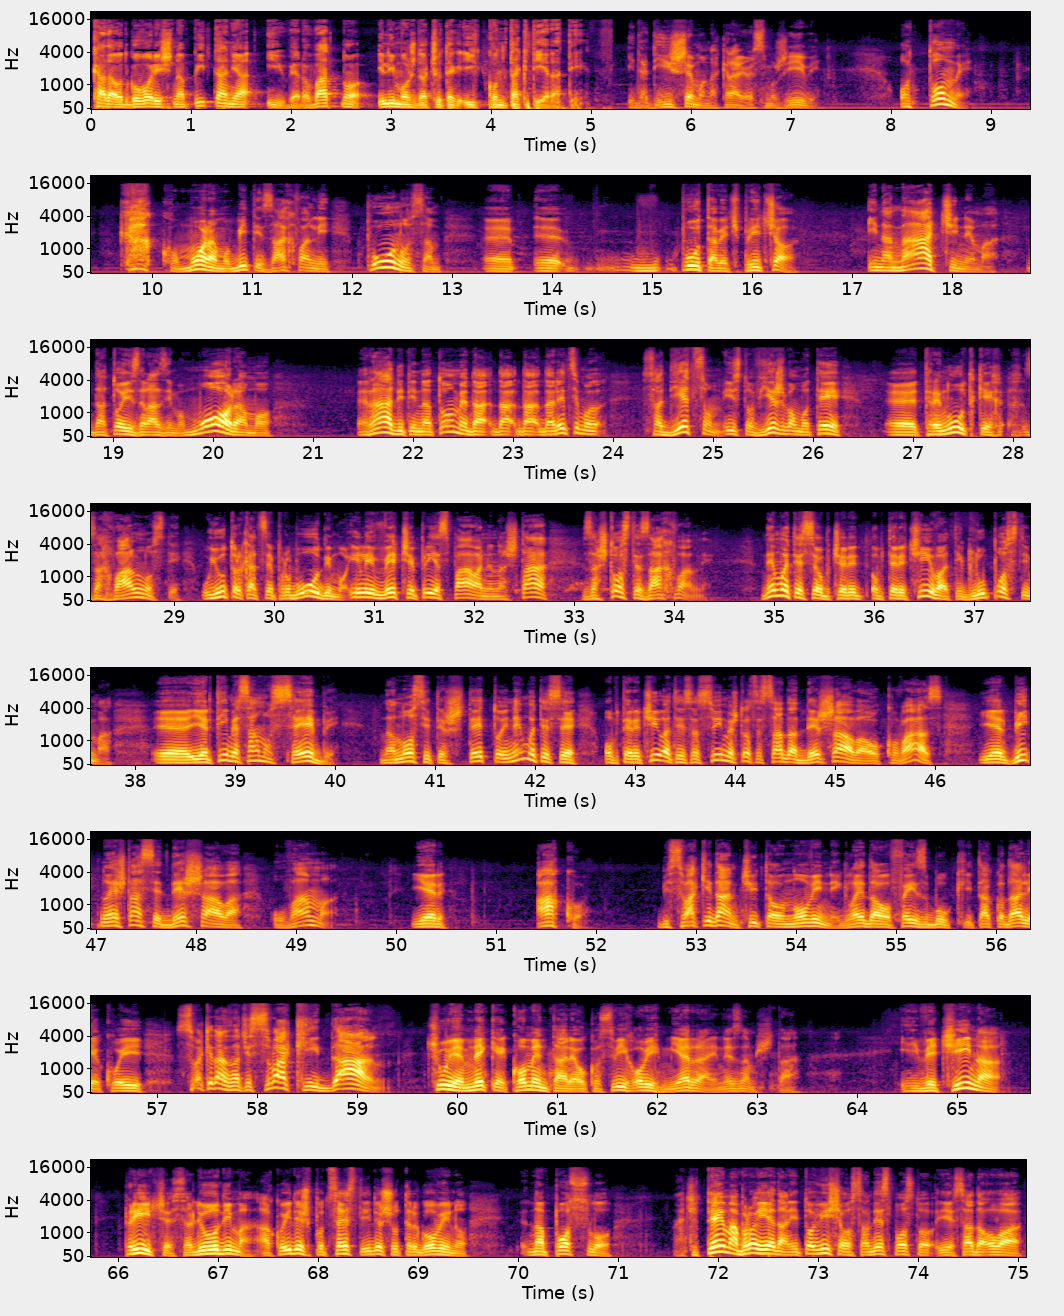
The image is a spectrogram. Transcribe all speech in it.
kada odgovoriš na pitanja i vjerovatno ili možda ću te i kontaktirati. I da dišemo na kraju jer smo živi. O tome kako moramo biti zahvalni, puno sam e, e, puta već pričao. I na načinima da to izrazimo. Moramo raditi na tome da, da, da, da recimo sa djecom isto vježbamo te e, trenutke zahvalnosti. Ujutro kad se probudimo ili već prije spavanja na šta, za što ste zahvalni. Nemojte se opterećivati glupostima e, jer time samo sebi nanosite štetu i nemojte se opterećivati sa svime što se sada dešava oko vas jer bitno je šta se dešava u vama. Jer ako bi svaki dan čitao novine, gledao Facebook i tako dalje, koji svaki dan, znači svaki dan čujem neke komentare oko svih ovih mjera i ne znam šta. I većina priče sa ljudima, ako ideš po cesti, ideš u trgovinu, na poslu, znači tema broj jedan i to više 80% je sada ova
